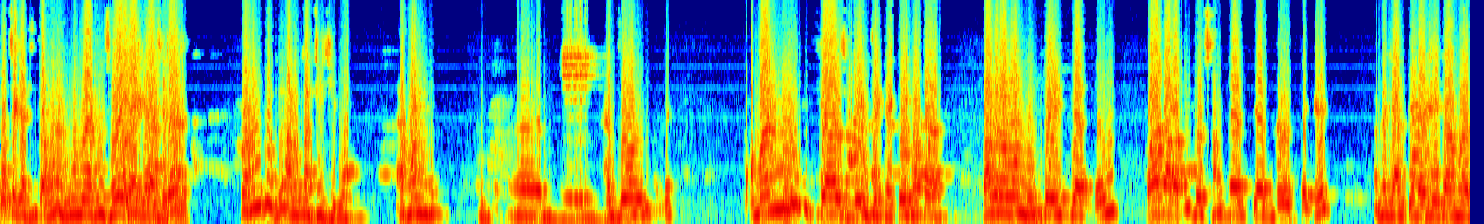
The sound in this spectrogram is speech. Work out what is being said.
কাছাকাছি তখন গঙ্গা এখন সরে গেছে তখন তো আরও কাছে ছিল। এখন একজন সামান্য ইতিহাস বই থেকে কলকাতা ইতিহাস বই বা তারাপীঠ ইতিহাস বই থেকে আমি জানতে পারি এটা আমার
